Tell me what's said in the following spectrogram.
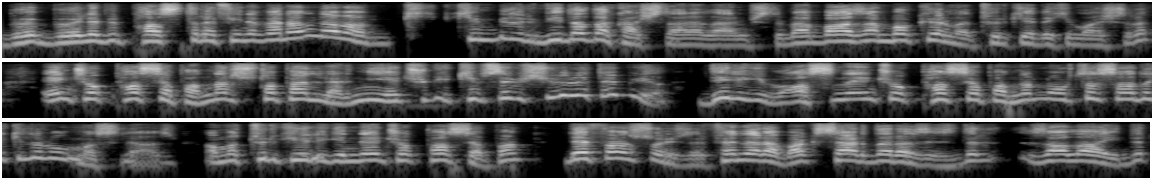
bö- böyle bir pas trafiğini ben anlamam Ki- kim bilir Vida'da kaç tane vermiştir ben bazen bakıyorum ben Türkiye'deki maçlara en çok pas yapanlar stoperler niye çünkü kimse bir şey üretemiyor deli gibi aslında en çok pas yapanların orta sahadakiler olması lazım ama Türkiye Ligi'nde en çok pas yapan defans oyuncuları. Fener'e bak Serdar Aziz'dir Zalai'dir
